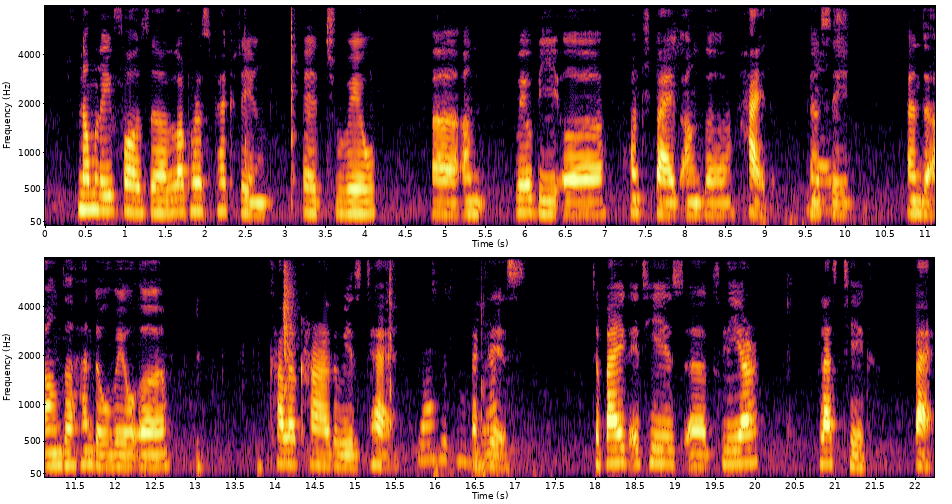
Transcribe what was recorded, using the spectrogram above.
normally for the loppers packaging, it will uh, um, will be a punch bag on the head. You can Yes. see, and on the handle will a color card with tag. Yeah, like yeah. this. The bag it is a clear plastic bag,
